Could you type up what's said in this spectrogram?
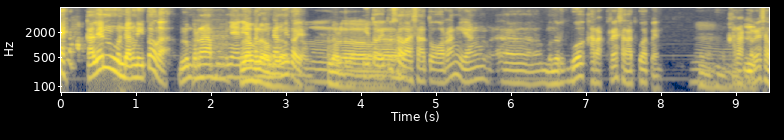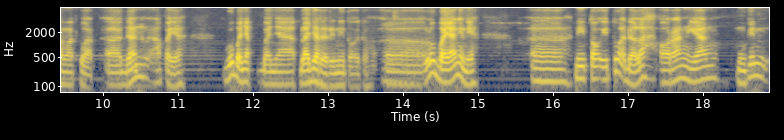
Kalian ngundang Nito nggak? Belum pernah punya Belum, niatan belum, ngundang belum. Nito ya? Hmm, Belum, belum. Nito itu salah satu orang yang eh, menurut gua karakternya sangat kuat, men. Hmm. Karakternya sangat kuat. Eh, dan apa ya? Gue banyak banyak belajar dari Nito itu. Eh, lo bayangin ya, eh, Nito itu adalah orang yang mungkin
